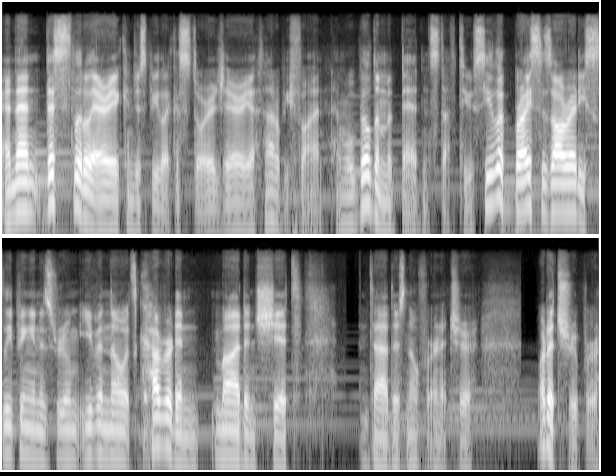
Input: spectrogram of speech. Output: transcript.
And then this little area can just be like a storage area. That'll be fun. And we'll build him a bed and stuff too. See, look, Bryce is already sleeping in his room even though it's covered in mud and shit. And uh, there's no furniture. What a trooper.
